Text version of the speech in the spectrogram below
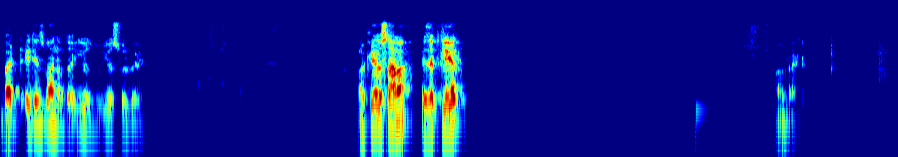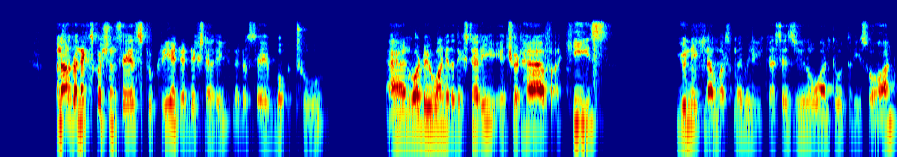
but it is one of the use, useful way okay osama is it clear? All right. Now the next question says to create a dictionary let us say book 2 and what do you want in the dictionary? It should have keys unique numbers maybe you can say 0 1 2 3 so on.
